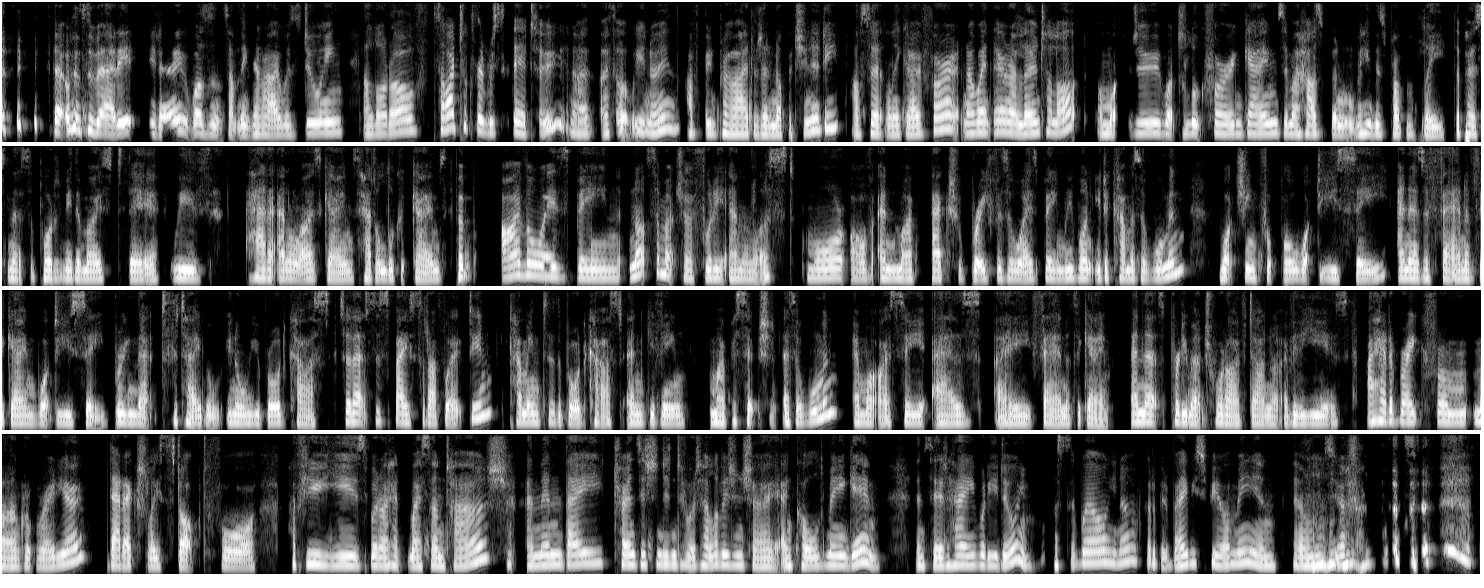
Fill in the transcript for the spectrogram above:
that was about it. You know, it wasn't something that I was doing a lot of. So I took the risk there too. And I, I thought, well, you know, I've been provided an opportunity. I'll certainly go for it. And I went there and I learned a lot on what to do, what to look for in games. And my husband, he was probably the person that supported me the most there with how to analyze games, how to look at games. But I've always been not so much a footy analyst, more of, and my actual brief has always been we want you to come as a woman watching football. What do you see? And as a fan of the game, what do you see? Bring that to the table in all your broadcasts. So that's the space that I've worked in, coming to the broadcast and giving my perception as a woman and what I see as a fan of the game. And that's pretty much what I've done over the years. I had a break from Marngrook Radio that actually stopped for a few years when I had my son Taj. And then they transitioned into a television show and called me again and said, Hey, what are you doing? I said, Well, you know, I've got a bit of baby spew on me and um, you know,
